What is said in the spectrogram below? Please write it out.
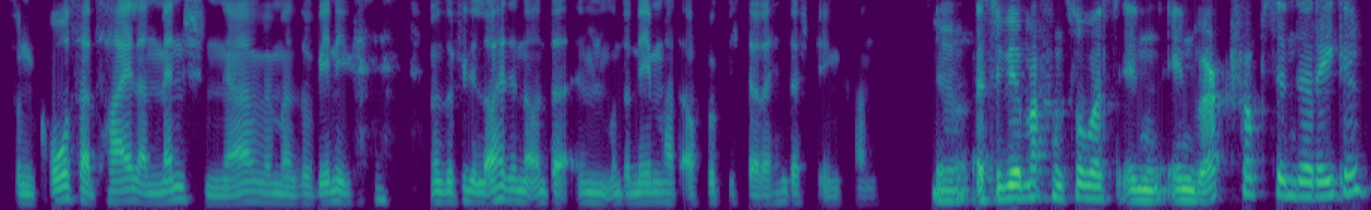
so ein großer Teil an Menschen, ja, wenn man so wenig, wenn man so viele Leute in unter, im Unternehmen hat, auch wirklich da dahinter stehen kann. Ja, also wir machen sowas in, in Workshops in der Regel.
